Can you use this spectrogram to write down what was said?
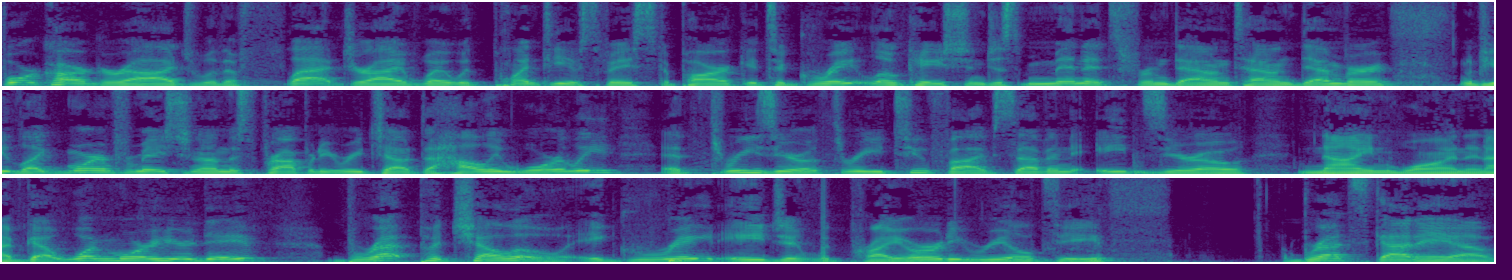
Four car garage with a flat driveway with plenty of space to park. It's a great location, just minutes from downtown Denver. If you'd like more information on this property, reach out to Holly Worley at 303 257 8091. And I've got one more here, Dave. Brett Pacello, a great agent with Priority Realty. Brett's got a uh,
